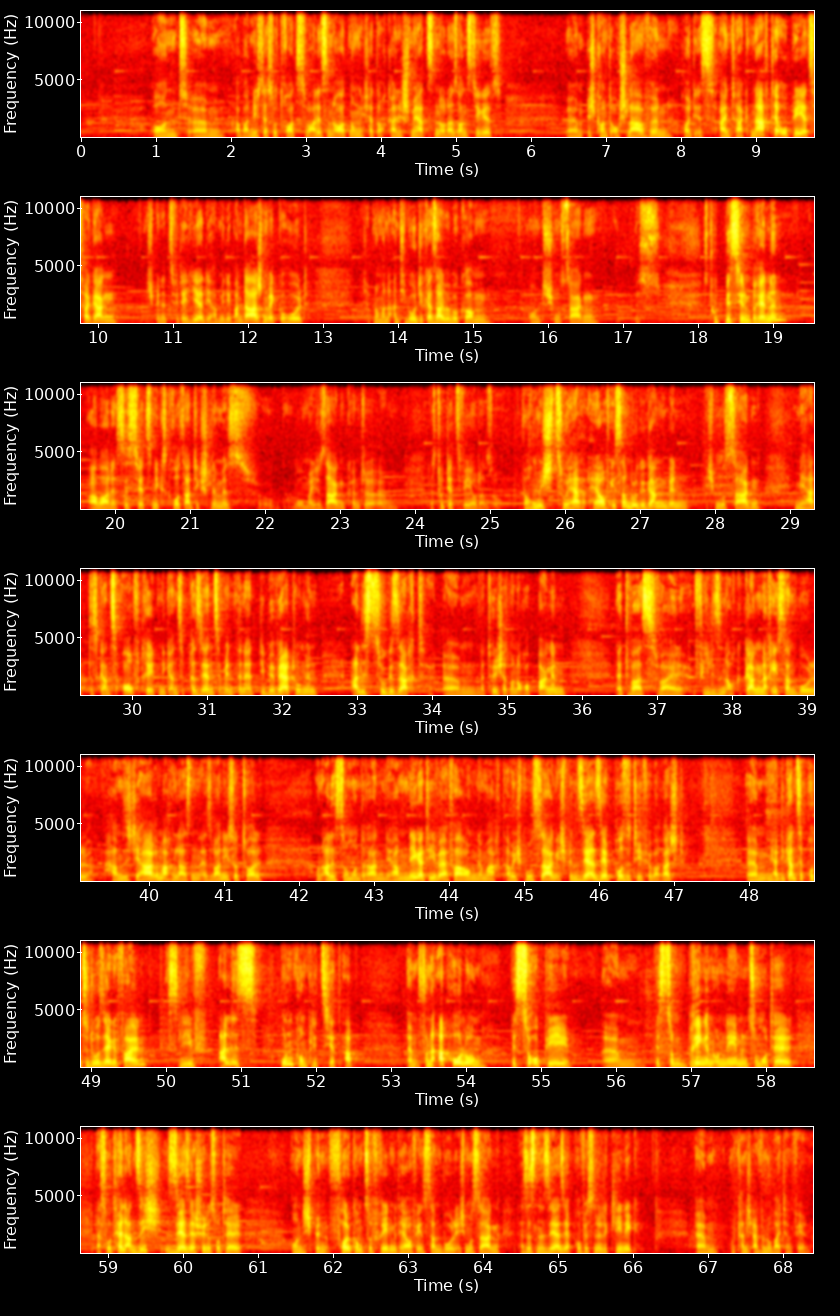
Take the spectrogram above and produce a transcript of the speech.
Und, ähm, aber nichtsdestotrotz war alles in Ordnung. Ich hatte auch keine Schmerzen oder sonstiges. Ähm, ich konnte auch schlafen. Heute ist ein Tag nach der OP jetzt vergangen. Ich bin jetzt wieder hier, die haben mir die Bandagen weggeholt. Ich habe nochmal eine Antibiotikasalbe bekommen. Und ich muss sagen, es, es tut ein bisschen brennen, aber das ist jetzt nichts großartig Schlimmes, wo man sagen könnte, ähm, das tut jetzt weh oder so. Warum ich zu Herr, Herr auf Istanbul gegangen bin, ich muss sagen, mir hat das ganze Auftreten, die ganze Präsenz im Internet, die Bewertungen, alles zugesagt. Ähm, natürlich hat man auch Bangen etwas, weil viele sind auch gegangen nach Istanbul, haben sich die Haare machen lassen. Es war nicht so toll und alles drum und dran. Die haben negative Erfahrungen gemacht, aber ich muss sagen, ich bin sehr, sehr positiv überrascht. Ähm, mir hat die ganze Prozedur sehr gefallen. Es lief alles unkompliziert ab. Ähm, von der Abholung bis zur OP, ähm, bis zum Bringen und Nehmen zum Hotel. Das Hotel an sich, sehr, sehr schönes Hotel. Und ich bin vollkommen zufrieden mit Herr auf Istanbul. Ich muss sagen, das ist eine sehr, sehr professionelle Klinik ähm, und kann ich einfach nur weiterempfehlen.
